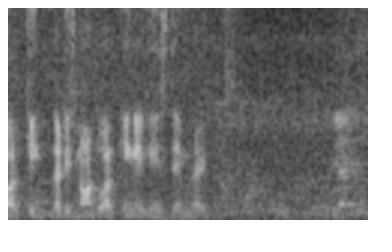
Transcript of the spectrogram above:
working that is not working against them right? Now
